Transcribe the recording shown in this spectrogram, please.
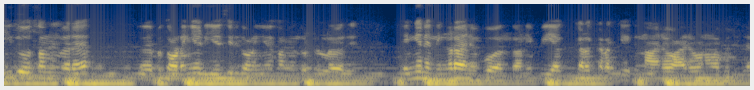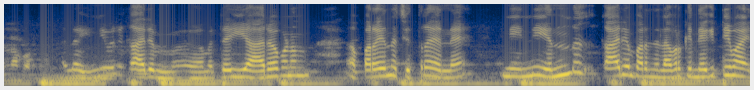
ഈ ദിവസം വരെ ഇപ്പൊ തുടങ്ങിയ ഡി എസ് സി തുടങ്ങിയ സമയം തൊട്ടുള്ളവര് എങ്ങനെ നിങ്ങളുടെ അനുഭവം എന്താണ്? ഇപ്പൊ ഈ കിടക്കിടക്ക് കേൾക്കുന്ന ആരോ ആരോപണങ്ങളെ പറ്റി ഇതെല്ലാം പറഞ്ഞു? അല്ല ഇനി ഒരു കാര്യം മറ്റേ ഈ ആരോപണം പറയുന്ന ചിത്ര തന്നെ ഇനി ഇനി എന്ത് കാര്യം പറഞ്ഞാലും അവർക്ക് നെഗറ്റീവായി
